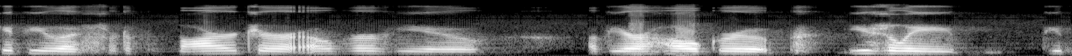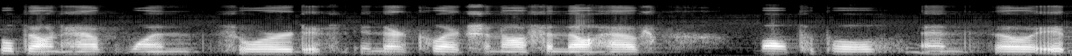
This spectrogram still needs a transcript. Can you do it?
give you a sort of larger overview of your whole group. Usually, people don't have one sword if, in their collection. Often, they'll have multiple, and so it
